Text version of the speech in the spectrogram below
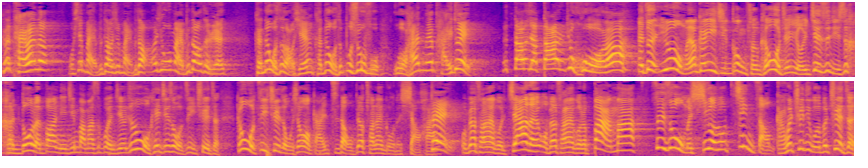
可是台湾呢？我现在买不到就买不到，而且我买不到的人，可能我是老先生，可能我是不舒服，我还在那边排队。那当下当然就火了，哎，对，因为我们要跟疫情共存。可我觉得有一件事情是很多人，包括年轻爸妈是不能接受，就是我可以接受我自己确诊，可我自己确诊，我希望我赶快知道，我不要传染给我的小孩，对，我不要传染给我的家人，我不要传染给我的爸妈。所以说，我们希望说尽早赶快确定我有没有确诊，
